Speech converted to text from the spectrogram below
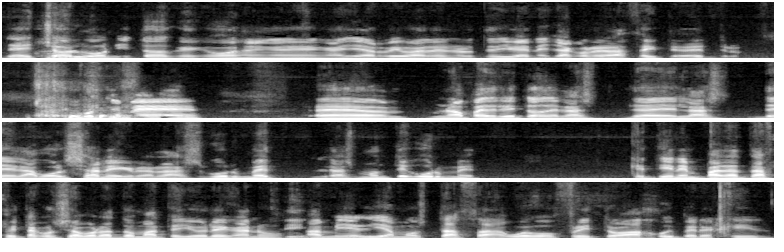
De hecho, el bonito que cogen en- allá arriba en el norte viene ya con el aceite dentro. Escúcheme, Eh, no, Pedrito, de las, de las de la bolsa negra, las gourmet, las Monte Gourmet, que tienen patata frita con sabor a tomate y orégano, a miel y a mostaza, huevo frito, ajo y perejil,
